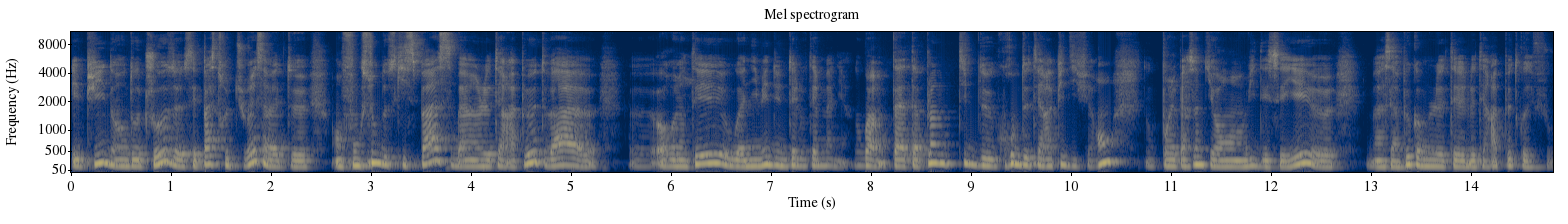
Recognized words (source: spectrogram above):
Et puis, dans d'autres choses, c'est pas structuré. Ça va être euh, en fonction de ce qui se passe, ben, le thérapeute va euh, orienter ou animer d'une telle ou telle manière. Donc, voilà, tu as, plein de types de groupes de thérapie différents. Donc, pour les personnes qui ont envie d'essayer, ben, c'est un peu comme le, thérapeute. Il faut,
